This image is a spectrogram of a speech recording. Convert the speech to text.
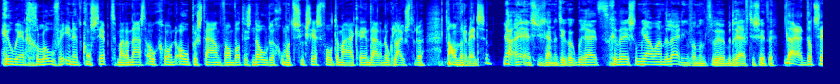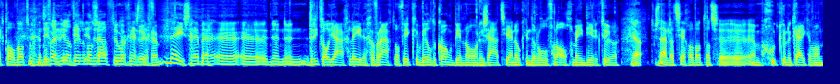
heel erg geloven in het concept... maar daarnaast ook gewoon openstaan van wat is nodig... om het succesvol te maken en daarin ook luisteren naar andere mensen. Ja, en ze zijn natuurlijk ook bereid geweest om jou aan de leiding van het eh, bedrijf te zetten. Nou ja, dat zegt al wat om dit, dit helemaal inderdaad zelf te doorgedrukt? bevestigen. Nee, ze hebben een, een drietal jaar geleden gevraagd... of ik wilde komen binnen een organisatie... en ook in de rol van algemeen directeur. Ja. Dus nou, dat zegt wel wat dat ze goed kunnen kijken... van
